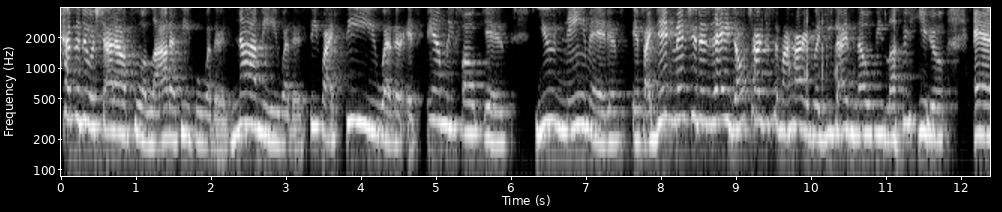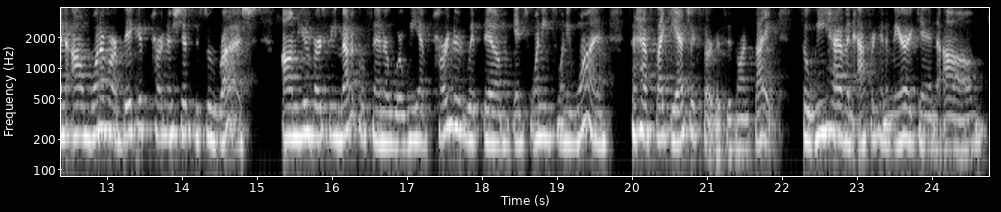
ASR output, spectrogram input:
had to do a shout out to a lot of people, whether it's NAMI, whether it's CYC, whether it's Family Focus, you name it. If if I didn't mention it today, don't charge it to my heart, but you guys know we love you. And um, one of our biggest partnerships is through Rush um, University Medical Center, where we have partnered with them in 2021 to have psychiatric services on site. So we have an African American um,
